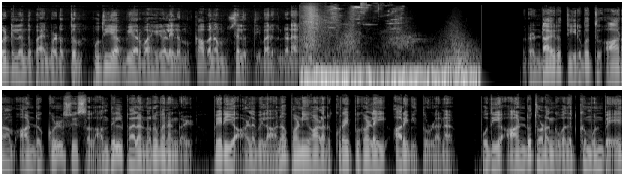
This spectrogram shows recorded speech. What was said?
வீட்டிலிருந்து பயன்படுத்தும் புதிய பியர் வகைகளிலும் கவனம் செலுத்தி வருகின்றனர். இரண்டாயிரத்தி இருபத்தி ஆறாம் ஆண்டுக்குள் சுவிட்சர்லாந்தில் பல நிறுவனங்கள் பெரிய அளவிலான பணியாளர் குறைப்புகளை அறிவித்துள்ளன. புதிய ஆண்டு தொடங்குவதற்கு முன்பே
